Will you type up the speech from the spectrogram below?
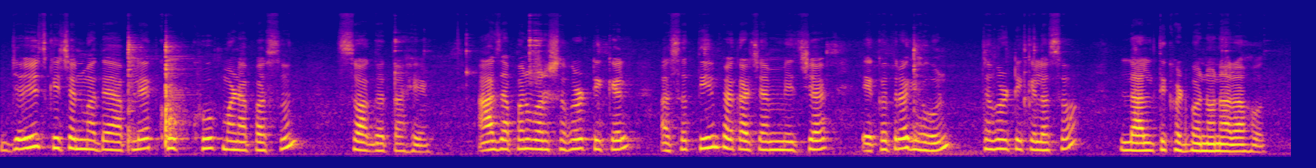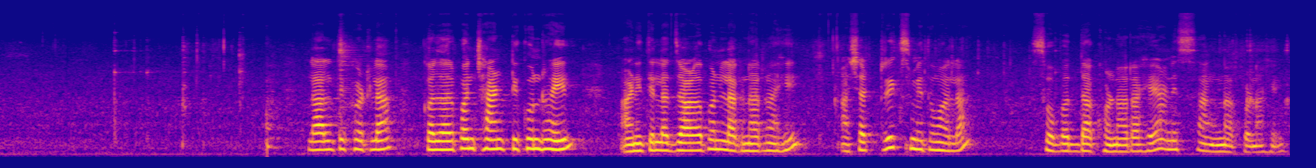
जयूज किचनमध्ये आपले खूप खूप मनापासून स्वागत आहे. आज आपण वर्षभर टिकेल असं तीन प्रकारच्या मिरच्या एकत्र घेऊन त्यावर टिकेल असं लाल तिखट बनवणार आहोत. लाल तिखटला कलर पण छान टिकून राहील आणि त्याला जाळं पण लागणार नाही. अशा ट्रिक्स मी तुम्हाला सोबत दाखवणार आहे आणि सांगणार पण आहे.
